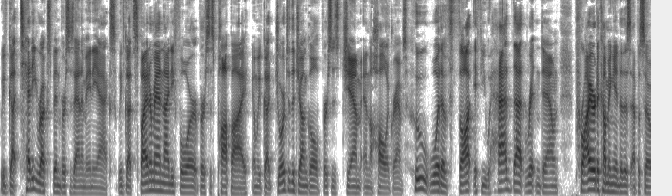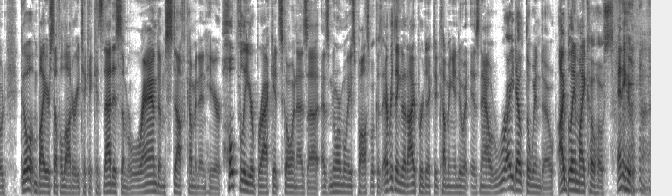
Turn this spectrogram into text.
We've got Teddy Ruxpin versus Animaniacs. We've got Spider Man 94 versus Popeye. And we've got George of the Jungle versus Jem and the Holograms. Who would have thought if you had that written down prior to coming into this episode? Go out and buy yourself a lottery ticket because that is some random stuff coming in here. Hopefully, your bracket's going as uh, as normally as possible because everything that I predicted coming into it is now right out the window. I blame my co-hosts. Anywho, uh.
